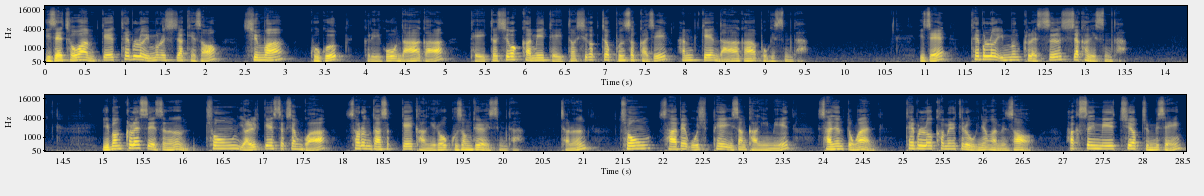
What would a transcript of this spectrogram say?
이제 저와 함께 태블로 입문을 시작해서 심화, 고급, 그리고 나아가 데이터 시각화 및 데이터 시각적 분석까지 함께 나아가 보겠습니다. 이제 태블로 입문 클래스 시작하겠습니다. 이번 클래스에서는 총 10개 섹션과 35개 강의로 구성되어 있습니다. 저는 총 450회 이상 강의 및 4년 동안 태블로 커뮤니티를 운영하면서 학생 및 취업 준비생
